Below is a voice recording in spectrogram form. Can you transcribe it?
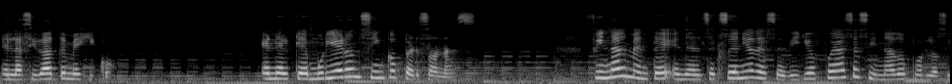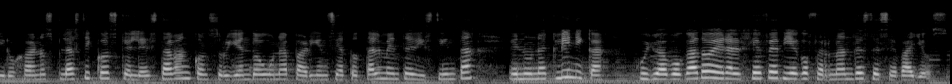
en la Ciudad de México, en el que murieron cinco personas. Finalmente, en el sexenio de Cedillo fue asesinado por los cirujanos plásticos que le estaban construyendo una apariencia totalmente distinta en una clínica, cuyo abogado era el jefe Diego Fernández de Ceballos.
